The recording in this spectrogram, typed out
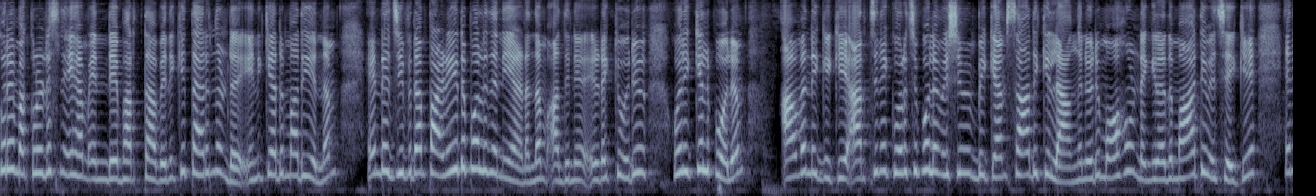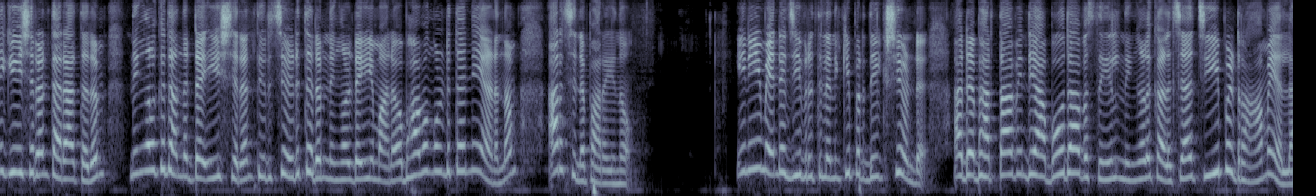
കുറെ മക്കളുടെ സ്നേഹം എന്റെ ഭർത്താവ് എനിക്ക് തരുന്നുണ്ട്. എനിക്കത് മതിയെന്നും എന്റെ ജീവിതം പഴയതുപോലെ തന്നെയാണെന്നും അതിന് ഇടയ്ക്ക് ഒരു ഒരിക്കൽ പോലും അവനികയ്ക്ക് അർച്ചനെ കുറച്ച് പോലും വിഷമിപ്പിക്കാൻ സാധിക്കില്ല. അങ്ങനെ ഒരു മോഹം ഉണ്ടെങ്കിൽ അത് മാറ്റിവെച്ചേക്ക് എനിക്ക് ഈശ്വരൻ തരാത്തതും നിങ്ങൾക്ക് തന്നിട്ട് ഈശ്വരൻ തിരിച്ചെടുത്തതും നിങ്ങളുടെ ഈ മനോഭാവം കൊണ്ട് തന്നെയാണെന്നും അർച്ചന പറയുന്നു. ഇനിയും എന്റെ ജീവിതത്തിൽ എനിക്ക് പ്രതീക്ഷയുണ്ട്. അത് ഭർത്താവിന്റെ അബോധാവസ്ഥയിൽ നിങ്ങൾ കളിച്ച ചീപ്പ് ഡ്രാമയല്ല.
